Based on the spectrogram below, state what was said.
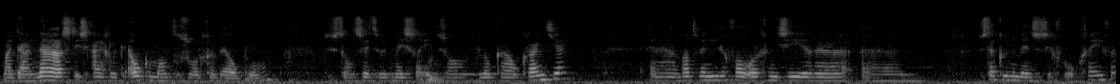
Maar daarnaast is eigenlijk elke mantelzorger welkom. Dus dan zetten we het meestal in zo'n lokaal krantje. Wat we in ieder geval organiseren. ehm, dus daar kunnen mensen zich voor opgeven.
